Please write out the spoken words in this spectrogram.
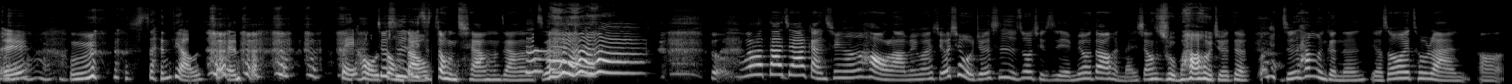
哎，嗯，三条线背后就是一直中枪这样子。不，哇，大家感情很好啦，没关系。而且我觉得狮子座其实也没有到很难相处吧，我觉得只是他们可能有时候会突然呃。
